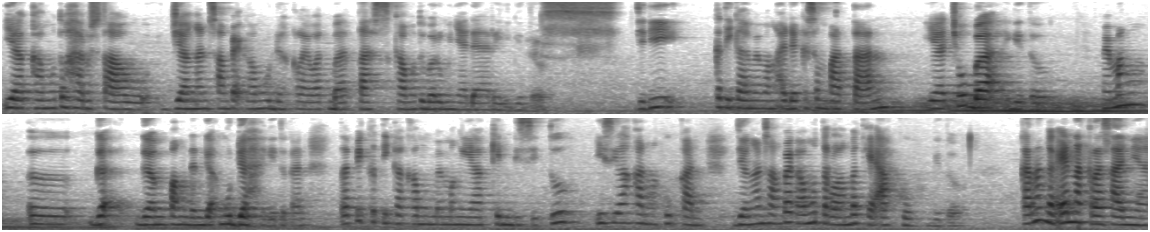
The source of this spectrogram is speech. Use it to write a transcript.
ya kamu tuh harus tahu, jangan sampai kamu udah kelewat batas, kamu tuh baru menyadari gitu. Jadi ketika memang ada kesempatan, ya coba gitu. Memang eh, gak gampang dan gak mudah gitu kan. Tapi ketika kamu memang yakin di situ, ya silahkan lakukan. Jangan sampai kamu terlambat kayak aku gitu karena nggak enak rasanya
